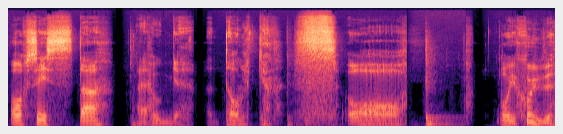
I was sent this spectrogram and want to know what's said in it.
Och sista... Nej, jag hugger. Dolken. Åh. Oj, sju.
